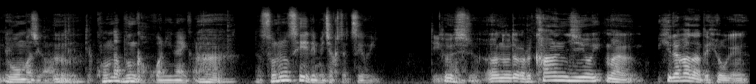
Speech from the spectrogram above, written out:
ローマ字があってうん。って、こんな文化他にないから、はい。それのせいでめちゃくちゃ強いっていう。そうですよ。あのだから漢字をまあひらがなで表現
